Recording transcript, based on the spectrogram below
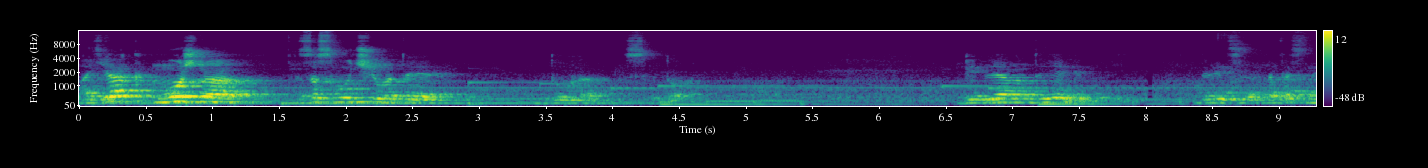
А як можна засмучувати Духа Святого? Біблія нам дає відповідь. Дивіться, написано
